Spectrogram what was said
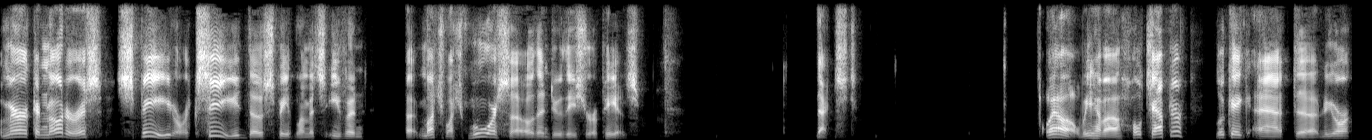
American motorists speed or exceed those speed limits even uh, much, much more so than do these Europeans. Next. Well, we have a whole chapter looking at uh, New York,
